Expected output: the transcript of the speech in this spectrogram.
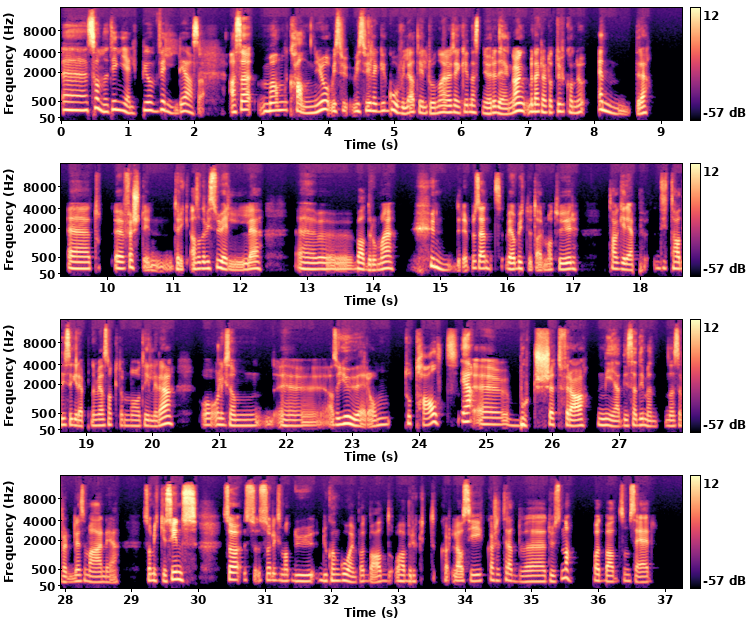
Eh, sånne ting hjelper jo veldig, altså. Altså, man kan jo, hvis vi, hvis vi legger godvilja til, Tone, eller jeg tenker nesten gjøre det en gang, men det er klart at du kan jo endre eh, to, eh, førsteinntrykk, altså det visuelle eh, baderommet 100% ved å bytte ut armatur, ta, grep, ta disse grepene vi har snakket om nå tidligere, og, og liksom eh, altså gjøre om totalt, Ja. eh, bortsett fra ned i sedimentene selvfølgelig, som er det som ikke syns. Så, så, så liksom at du, du kan gå inn på et bad og ha brukt, la oss si, kanskje 30 000 da, på et bad som ser,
